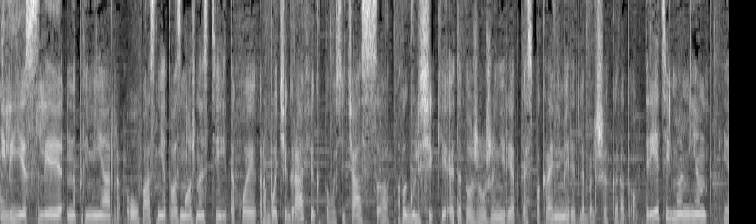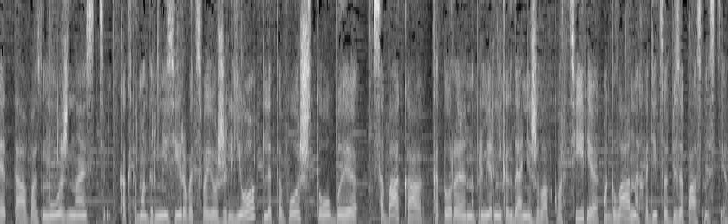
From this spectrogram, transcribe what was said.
Или если, например, у вас нет возможности и такой рабочий график, то сейчас э, выгульщики – это тоже уже не редкость, по крайней мере, для больших городов. Третий момент – это возможность как-то модернизировать свое жилье для того, чтобы собака, которая, например, никогда не жила в квартире, могла находиться в безопасности.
